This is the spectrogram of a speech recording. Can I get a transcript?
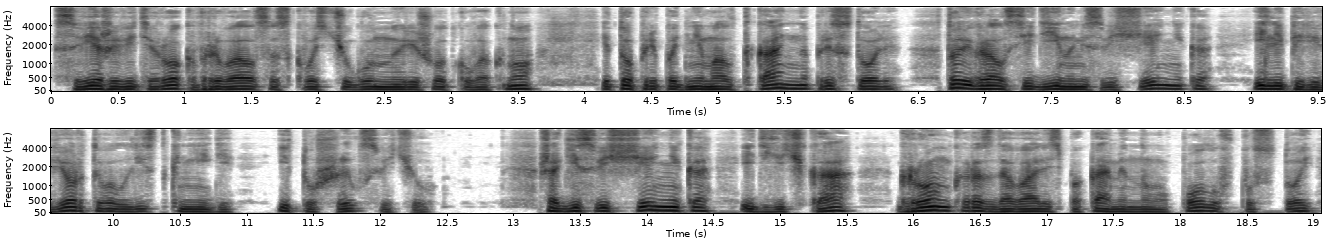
Свежий ветерок врывался сквозь чугунную решетку в окно и то приподнимал ткань на престоле, то играл сединами священника или перевертывал лист книги и тушил свечу. Шаги священника и дьячка громко раздавались по каменному полу в пустой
